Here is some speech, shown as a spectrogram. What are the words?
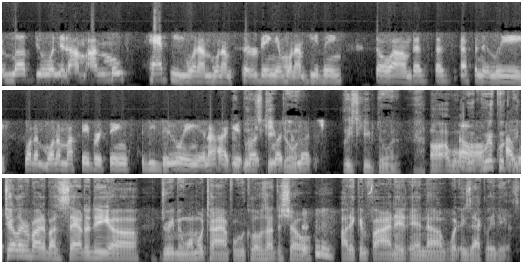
I love doing it. I'm I'm most happy when I'm when I'm serving and when I'm giving. So um, that's that's definitely one of one of my favorite things to be doing, and I, I get Please much much much. it. Please keep doing it. Uh, real- Oh, real I quickly, tell everybody about Saturday uh, Dreaming one more time before we close out the show. how they can find it and uh, what exactly it is.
